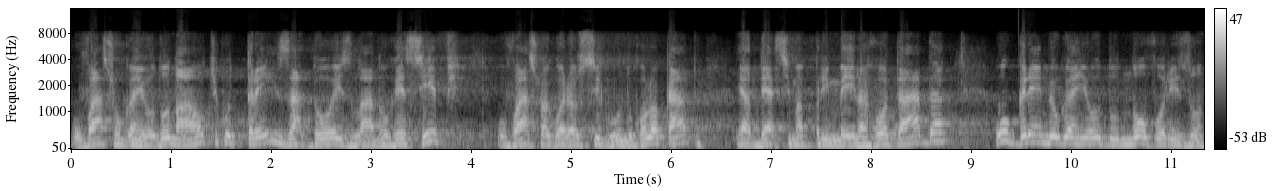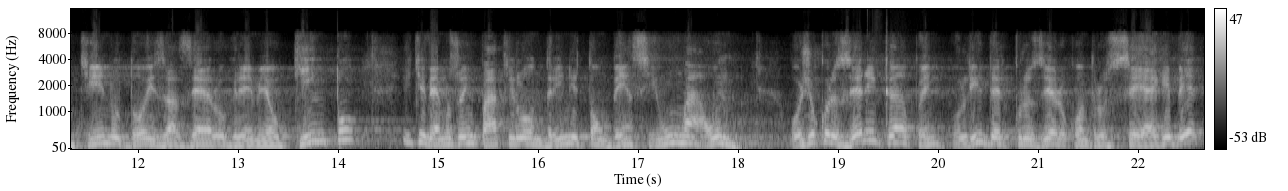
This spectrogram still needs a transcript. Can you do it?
O Vasco ganhou do Náutico 3 a 2 lá no Recife. O Vasco agora é o segundo colocado, é a décima primeira rodada. O Grêmio ganhou do Novo Horizontino 2 a 0. O Grêmio é o quinto e tivemos o um empate Londrina e Tombense 1 um a 1. Um. Hoje o Cruzeiro em campo, hein? O líder Cruzeiro contra o CRB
